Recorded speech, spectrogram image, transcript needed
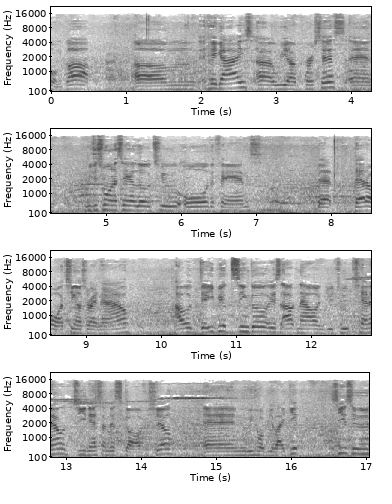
ผมก็ um, Hey guys uh, we are Persis and we just want to say hello to all the fans that that are watching us right now our debut single is out now on YouTube channel Genius underscore official and we hope you like it see you soon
